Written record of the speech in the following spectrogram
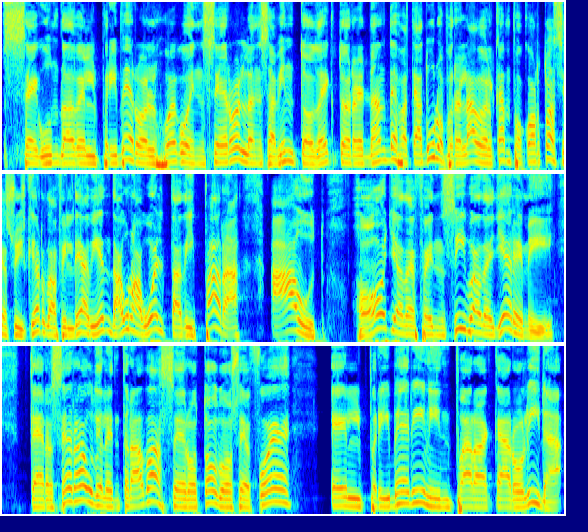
segunda del primero, el juego en cero, el lanzamiento de Héctor Hernández, batea duro por el lado del campo corto hacia su izquierda, fildea bien, da una vuelta, dispara, out, joya defensiva de Jeremy. Tercer out de la entrada, cero todo, se fue el primer inning para Carolina,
